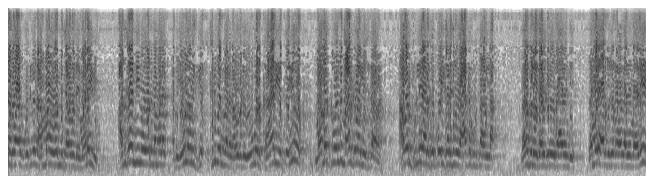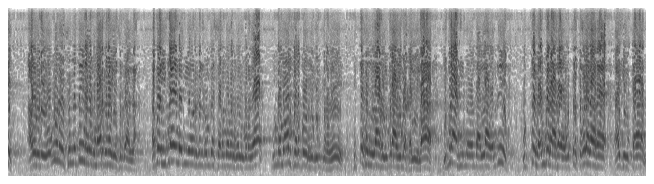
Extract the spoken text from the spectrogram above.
மருவாக்கு பதில் அம்மா ஓடிச்சு அவருடைய மனைவி. அதுக்காக நீனு ஓடு நம்மளை அப்ப எவ்வளவு கிருபன் பாருங்க. அவருடைய ஒவ்வொரு காரியத்தையும் நமக்கு வந்து மார்க்கமாக்கி வச்சுட்டாங்க. அவர் பிள்ளையாருக்கு போய் கடைசியில் ஒரு ஆட்டை கொடுத்தாங்கல்ல நரபலியை தடுக்கிறதுக்காக வேண்டி. நம்மளே அறுத்துக்கிறாங்க அதே மாதிரி. அவருடைய ஒவ்வொரு சின்னத்தையும் நமக்கு மார்க்கமாக்கி வச்சிருக்காங்க அப்ப இப்ராஹிம் நபி அவர்கள் ரொம்ப சிறந்தவர்கள்ங்கிறத இந்த மாதிரி சிறப்பு இருக்கிறது. இத்தகல்லாக இப்ராஹிம கலீலா. இப்ராஹிம வந்து அல்லாஹ் வந்து உற்ற நண்பராக உற்ற தோழராக ஆக்கிவிட்டான்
